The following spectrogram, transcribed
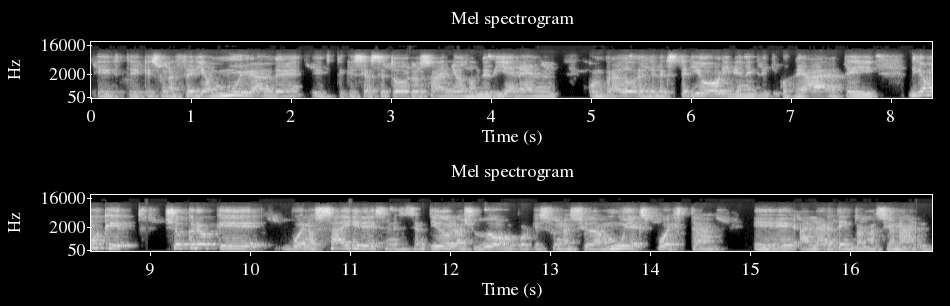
este, que es una feria muy grande este, que se hace todos los años, donde vienen compradores del exterior y vienen críticos de arte. Y digamos que yo creo que Buenos Aires en ese sentido lo ayudó, porque es una ciudad muy expuesta eh, al arte internacional.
